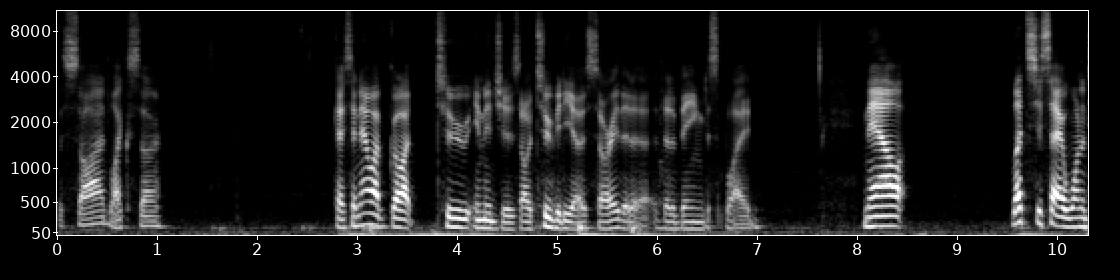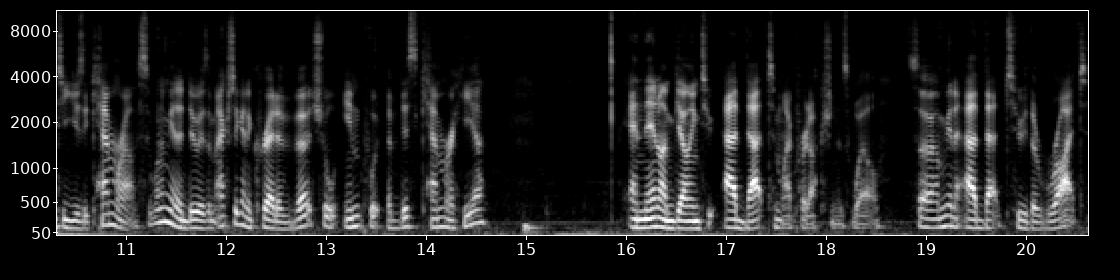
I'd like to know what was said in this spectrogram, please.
the side like so. Okay, so now I've got two images, or two videos, sorry, that are, that are being displayed. Now, let's just say I wanted to use a camera. So what I'm going to do is I'm actually going to create a virtual input of this camera here and then I'm going to add that to my production as well. So I'm going to add that to the right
